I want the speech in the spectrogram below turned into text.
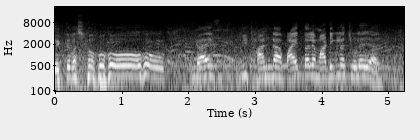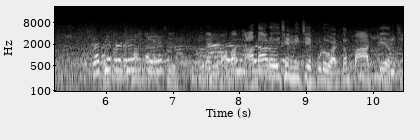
দেখতে পাচ্ছ? গাইস কি ঠান্ডা, পায়ের তলে মাটিগুলো চলে যায়। বাবা কাদা রয়েছে নিচে পুরো একদম পা আটকে যাচ্ছে।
